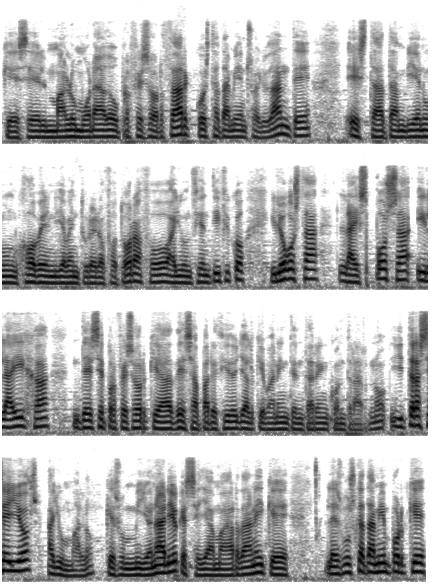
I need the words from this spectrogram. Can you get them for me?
que es el malhumorado profesor Zarco, está también su ayudante, está también un joven y aventurero fotógrafo, hay un científico, y luego está la esposa y la hija de ese profesor que ha desaparecido y al que van a intentar encontrar. ¿No? Y tras ellos hay un malo, que es un millonario, que se llama Ardani, que les busca también porque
